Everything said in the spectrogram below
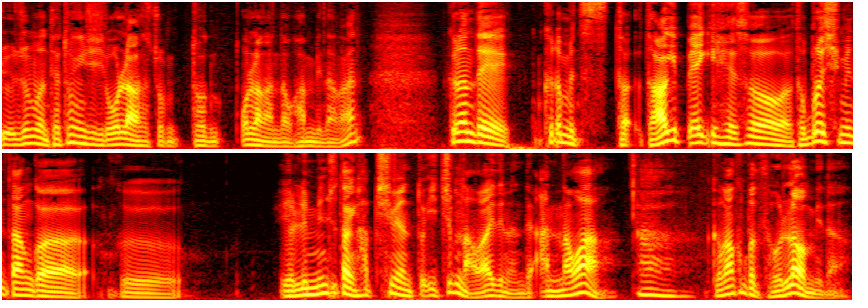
요즘은 대통령 지지율 올라가서 좀 더 올라간다고 합니다만 그런데 그러면 더, 더하기 빼기 해서 더불어시민당과 그 열린민주당이 합치면 또 이쯤 나와야 되는데 안 나와. 아. 그만큼보다 더 올라옵니다.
